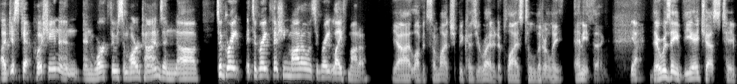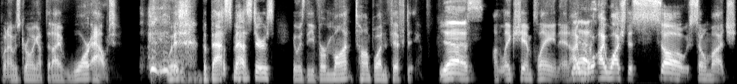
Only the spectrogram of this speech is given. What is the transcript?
I just kept pushing and and worked through some hard times and uh, it's a great it's a great fishing motto. It's a great life motto. Yeah, I love it so much because you're right. It applies to literally anything. Yeah. There was a VHS tape when I was growing up that I wore out. It was the Bassmasters. It was the Vermont Top 150. Yes. On Lake Champlain. And yes. I I watched this so, so much.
